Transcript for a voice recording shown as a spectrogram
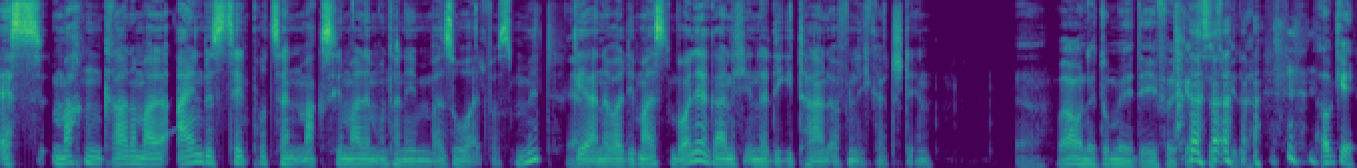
Es machen gerade mal ein bis zehn Prozent maximal im Unternehmen bei so etwas mit, ja. gerne, weil die meisten wollen ja gar nicht in der digitalen Öffentlichkeit stehen. Ja, war auch eine dumme Idee, vergesst es wieder. Okay,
